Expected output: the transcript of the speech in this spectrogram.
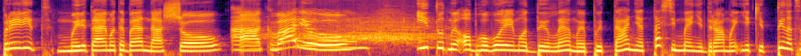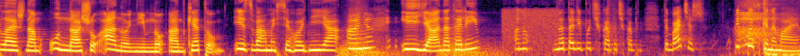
Привіт! Ми вітаємо тебе на шоу Акваріум. І тут ми обговорюємо дилеми, питання та сімейні драми, які ти надсилаєш нам у нашу анонімну анкету. І з вами сьогодні я, Аня. І я, Наталі. Ану, Наталі, почекай, почекай. Ти бачиш? Підписки немає.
